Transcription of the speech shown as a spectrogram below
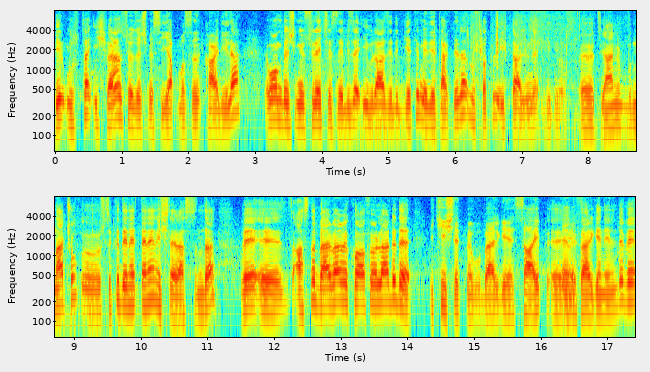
bir usta işveren sözleşmesi yapması kaydıyla 15 gün süre içerisinde bize ibraz edip getirmediği takdirde ruhsatın iptaline gidiyoruz. Evet yani bunlar çok e, sıkı denetlenen işler aslında ve e, aslında berber ve kuaförlerde de iki işletme bu belgeye sahip e, Evet. Nilüfer genelinde ve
